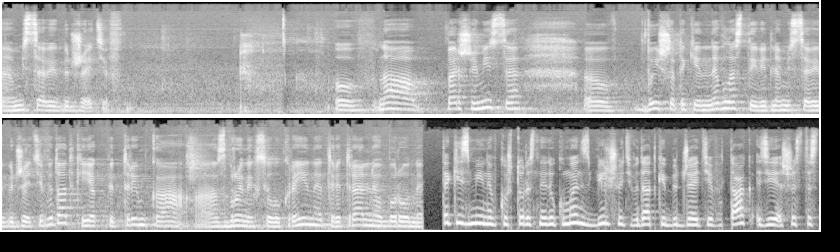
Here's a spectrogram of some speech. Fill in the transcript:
е, місцевих бюджетів. На перше місце е, вийшли такі невластиві для місцевих бюджетів видатки, як підтримка Збройних сил України, територіальної оборони, Такі зміни в кошторисний документ збільшують видатки бюджетів. Так, зі 600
